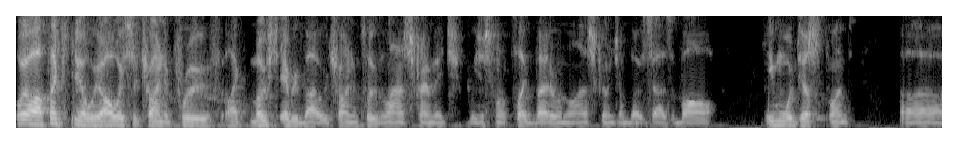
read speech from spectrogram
Well, I think, you know, we always are trying to improve, like most everybody, we're trying to improve the line of scrimmage. We just want to play better on the line of scrimmage on both sides of the ball. Be more disciplined, uh,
